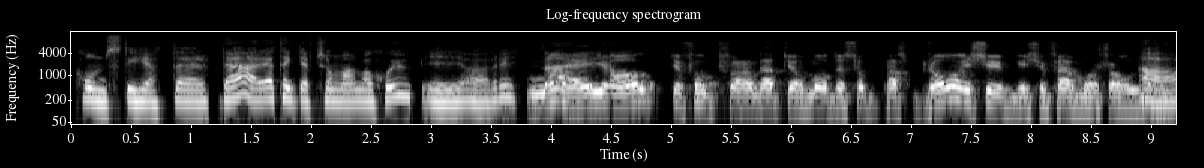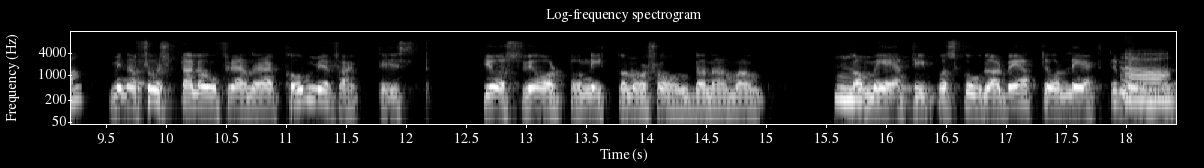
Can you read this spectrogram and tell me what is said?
konstigheter där? Jag tänkte eftersom man var sjuk i övrigt. Nej, jag tyckte fortfarande att jag mådde så pass bra i 20-25 års ålder. Ja, Mina första lungförändringar kom ju faktiskt just vid 18-19 års ålder när man la mm, mer tid på skolarbete och lekte mindre. Ja.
